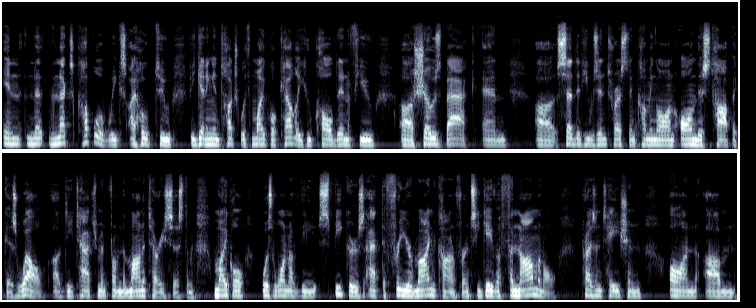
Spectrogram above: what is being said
in the next couple of weeks, I hope to be getting in touch with Michael Kelly, who called in a few uh, shows back and uh, said that he was interested in coming on on this topic as well uh, detachment from the monetary system. Michael was one of the speakers at the Free Your Mind conference. He gave a phenomenal presentation on. Um,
